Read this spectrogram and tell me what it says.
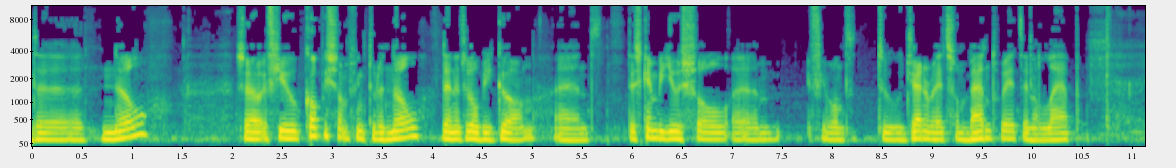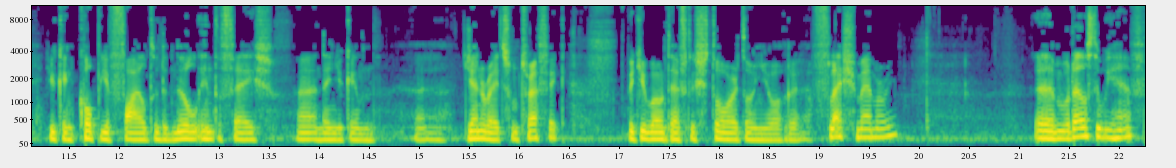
the null. So if you copy something to the null, then it will be gone. And this can be useful um, if you want to generate some bandwidth in a lab. You can copy a file to the null interface uh, and then you can uh, generate some traffic, but you won't have to store it on your uh, flash memory. Um, what else do we have?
